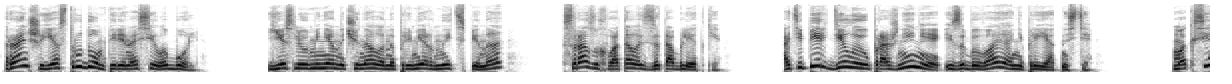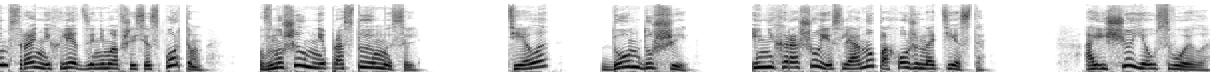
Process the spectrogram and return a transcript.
Раньше я с трудом переносила боль. Если у меня начинала, например, ныть спина, сразу хваталась за таблетки. А теперь делаю упражнения и забываю о неприятности. Максим, с ранних лет занимавшийся спортом, внушил мне простую мысль. Тело — дом души, и нехорошо, если оно похоже на тесто. А еще я усвоила.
